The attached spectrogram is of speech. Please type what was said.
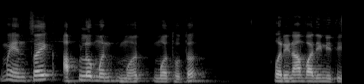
मग यांचं एक आपलं मन मत मत होतं. परिणामवादी नीती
